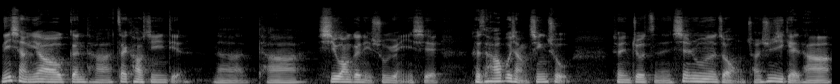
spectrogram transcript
你想要跟他再靠近一点，那他希望跟你疏远一些，可是他不想清楚，所以你就只能陷入那种传讯息给他，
